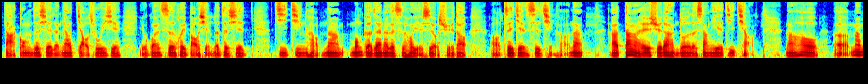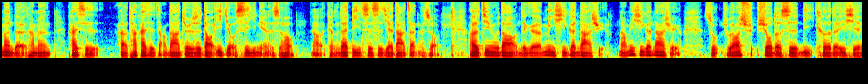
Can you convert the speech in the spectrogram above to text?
打工的这些人要缴出一些有关社会保险的这些基金哈。那蒙格在那个时候也是有学到哦这件事情哈。那啊，当然也学到很多的商业技巧，然后呃，慢慢的他们开始。呃，他开始长大，就是到一九四一年的时候，啊，可能在第一次世界大战的时候，他是进入到这个密西根大学。然后密西根大学主主要修修的是理科的一些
